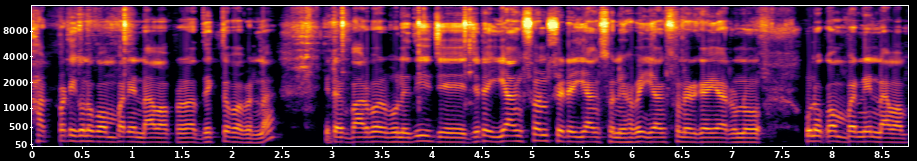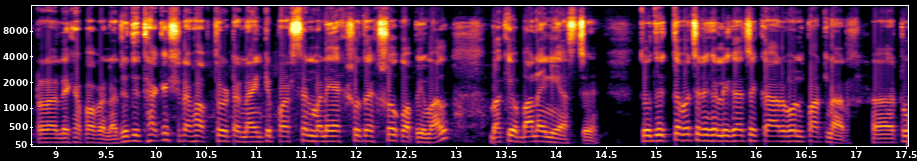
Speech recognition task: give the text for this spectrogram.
থার্ড পার্টি কোনো কোম্পানির নাম আপনারা দেখতে পাবেন না। এটা বারবার বলে দিই যে, যেটা ইয়াংসন সেটা ইয়াংসনই হবে। ইয়াংসনের গায়ে আর কোনো কোনো কোম্পানির নাম আপনারা লেখা পাবেন না। যদি থাকে সেটা ভাবতে এটা নাইনটি পার্সেন্ট মানে একশো তো একশো কপি মাল বা কেউ বানাই নিয়ে আসছে। তো দেখতে পাচ্ছেন এখানে লেখা আছে carbon partner two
